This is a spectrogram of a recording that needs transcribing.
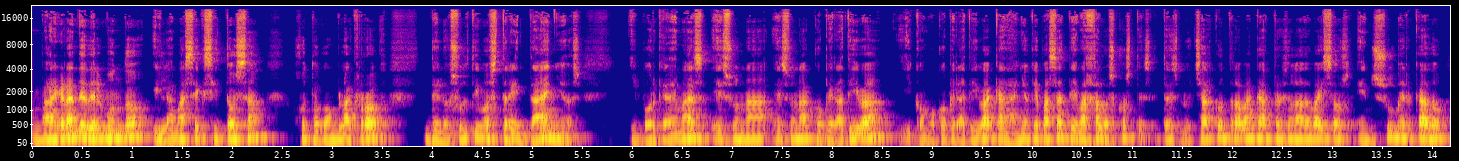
más grande del mundo y la más exitosa, junto con BlackRock, de los últimos 30 años. Y porque además es una, es una cooperativa y como cooperativa cada año que pasa te baja los costes. Entonces, luchar contra Vanguard Personal Advisors en su mercado,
